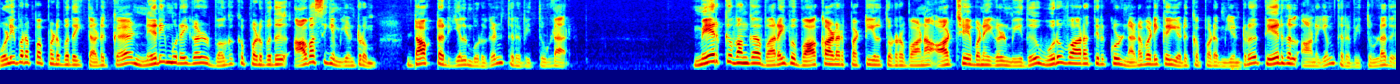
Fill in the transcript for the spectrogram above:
ஒளிபரப்பப்படுவதை தடுக்க நெறிமுறைகள் வகுக்கப்படுவது அவசியம் என்றும் டாக்டர் எல் முருகன் தெரிவித்துள்ளார். மேற்கு வங்க வரைவு வாக்காளர் பட்டியல் தொடர்பான ஆட்சேபனைகள் மீது ஒரு வாரத்திற்குள் நடவடிக்கை எடுக்கப்படும் என்று தேர்தல் ஆணையம் தெரிவித்துள்ளது.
